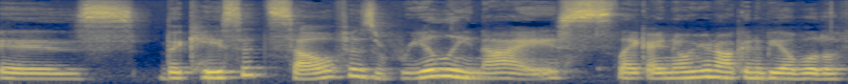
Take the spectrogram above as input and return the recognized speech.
is the case itself is really nice. Like I know you're not going to be able to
